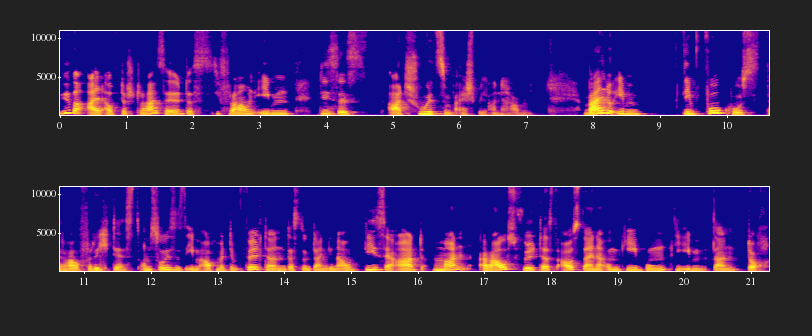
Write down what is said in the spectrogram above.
überall auf der Straße, dass die Frauen eben dieses Art Schuhe zum Beispiel anhaben. Weil du eben den Fokus drauf richtest. Und so ist es eben auch mit dem Filtern, dass du dann genau diese Art Mann rausfilterst aus deiner Umgebung, die eben dann doch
